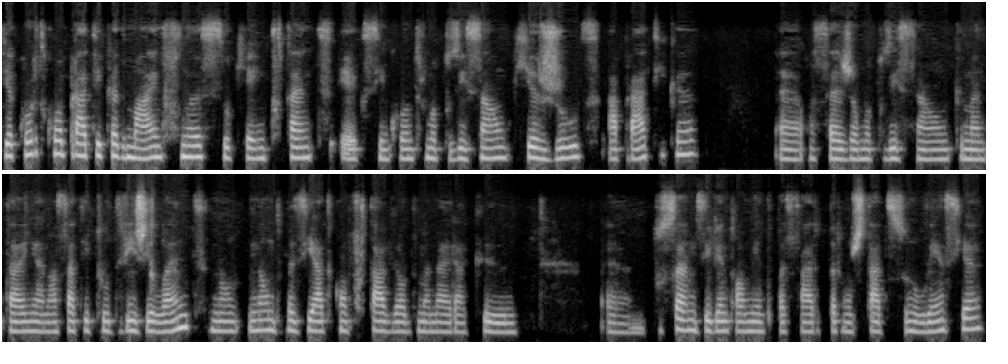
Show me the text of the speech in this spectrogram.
de acordo com a prática de mindfulness, o que é importante é que se encontre uma posição que ajude à prática, eh, ou seja, uma posição que mantenha a nossa atitude vigilante, não, não demasiado confortável, de maneira a que eh, possamos eventualmente passar para um estado de sonolência,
